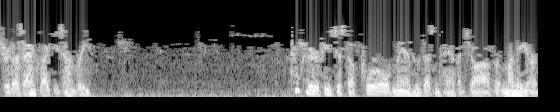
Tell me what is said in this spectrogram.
sure does act like he's hungry. I wonder if he's just a poor old man who doesn't have a job or money or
